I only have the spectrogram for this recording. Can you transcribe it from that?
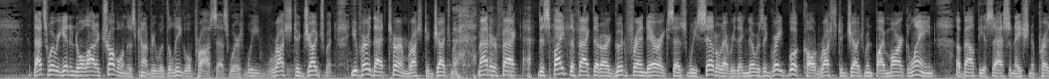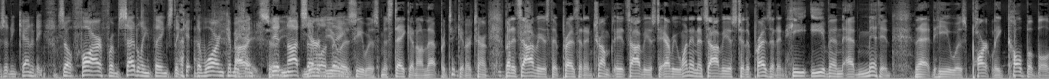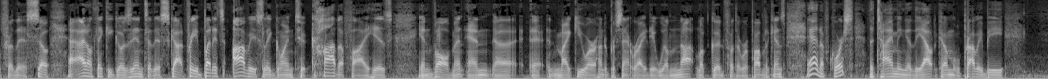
That's where we get into a lot of trouble in this country with the legal process, where we rush to judgment. You've heard that term, rush to judgment. Matter of fact, despite the fact that our good friend Eric says we settled everything, there was a great book called Rush to Judgment by Mark Lane about the assassination of President Kennedy. So far from settling things, the, the Warren Commission right, so did not settle your view a thing. is he was mistaken on that particular term. But it's obvious that President Trump, it's obvious to everyone, and it's obvious to the president. He even admitted that he was partly culpable for this. So I don't think he goes into this scot free, but it's obviously going to codify his involvement. And, uh, and Mike, you are 100% right. It will not look good for the Republicans. And of course, the timing of the outcome will probably be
